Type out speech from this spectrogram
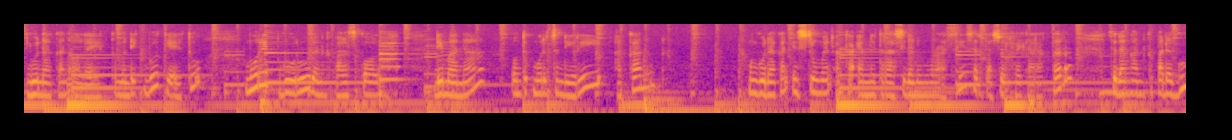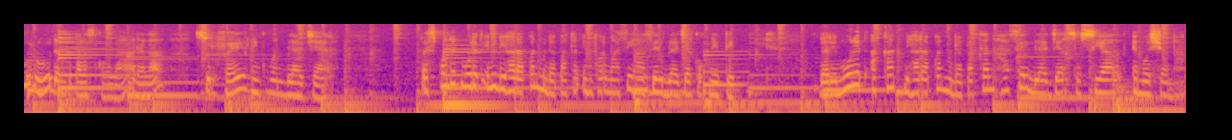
digunakan oleh Kemendikbud yaitu murid, guru, dan kepala sekolah di mana untuk murid sendiri akan menggunakan instrumen AKM literasi dan numerasi serta survei karakter, sedangkan kepada guru dan kepala sekolah adalah survei lingkungan belajar. Responden murid ini diharapkan mendapatkan informasi hasil belajar kognitif. Dari murid akan diharapkan mendapatkan hasil belajar sosial emosional.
